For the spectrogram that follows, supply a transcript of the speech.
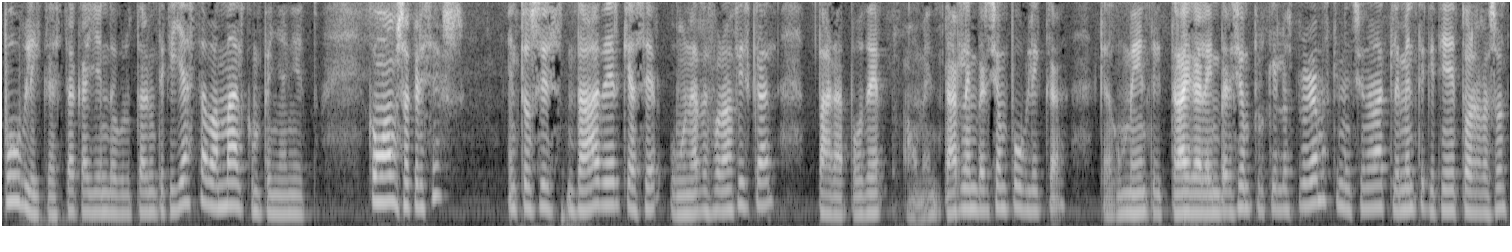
pública está cayendo brutalmente, que ya estaba mal con Peña Nieto, ¿cómo vamos a crecer? Entonces va a haber que hacer una reforma fiscal para poder aumentar la inversión pública, que aumente y traiga la inversión, porque los programas que mencionaba Clemente, que tiene toda la razón,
